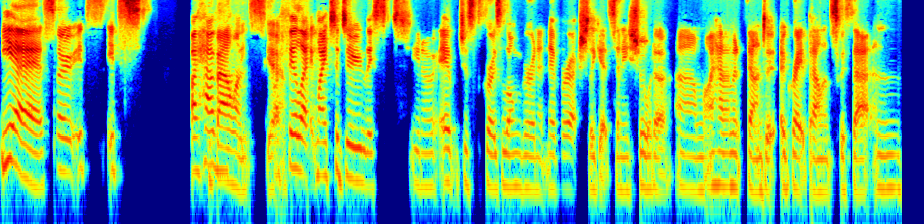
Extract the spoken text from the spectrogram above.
yeah, so it's it's I have balance. Yeah, I feel like my to do list, you know, it just grows longer and it never actually gets any shorter. Um, I haven't found a, a, great balance with that, and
